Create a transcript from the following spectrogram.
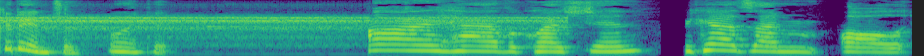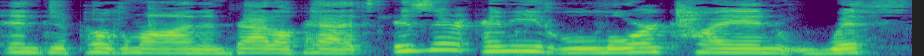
Good answer. I like it. I have a question. Because I'm all into Pokemon and battle pets, is there any lore tie in with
